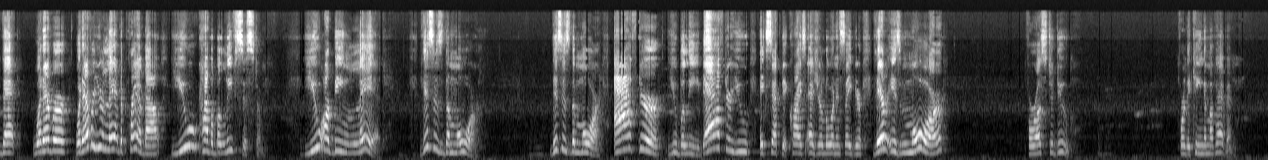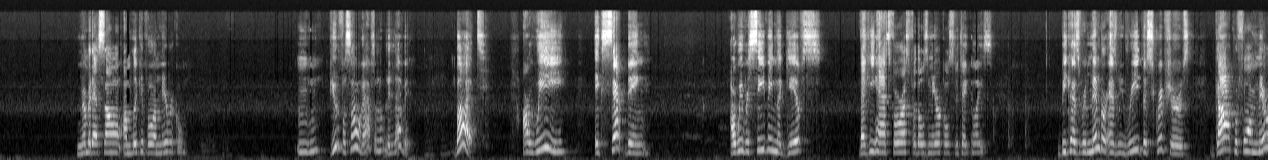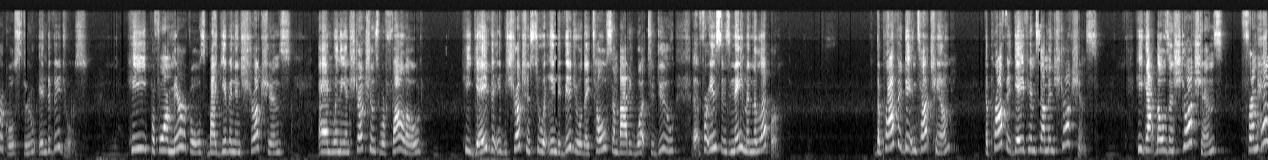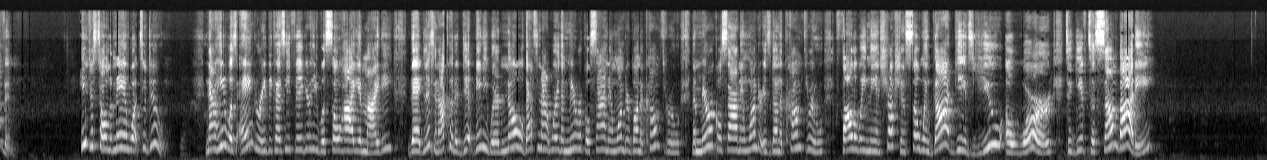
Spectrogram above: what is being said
That whatever whatever you're led to pray about, you have a belief system. You are being led. This is the more. This is the more. After you believed, after you accepted Christ as your Lord and Savior, there is more for us to do for the kingdom of heaven. Remember that song, I'm looking for a miracle? Mm-hmm. Beautiful song. I absolutely love it. But are we accepting, are we receiving the gifts that he has for us for those miracles to take place? Because remember, as we read the scriptures, God performed miracles through individuals. He performed miracles by giving instructions and when the instructions were followed, he gave the instructions to an individual. They told somebody what to do. Uh, for instance, Naaman the leper. The prophet didn't touch him. The prophet gave him some instructions. He got those instructions from heaven. He just told the man what to do. Now he was angry because he figured he was so high and mighty that, listen, I could have dipped anywhere. No, that's not where the miracle sign and wonder going to come through. The miracle sign and wonder is going to come through following the instructions. So when God gives you a word to give to somebody,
